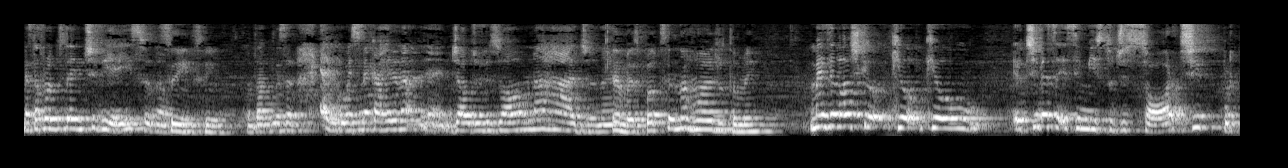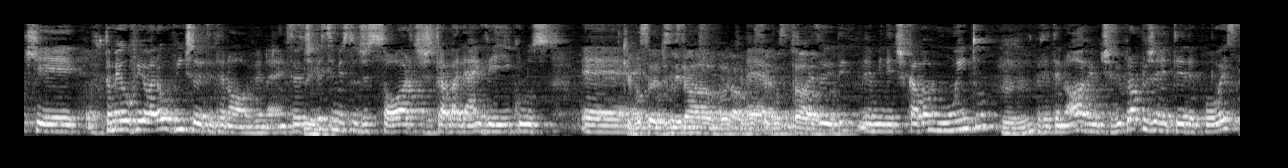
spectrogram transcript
Mas tá falando da MTV, é isso? Não? Sim, sim. Quando tava começando. É, eu comecei minha carreira na- é, de audiovisual na rádio, né? É, mas pode ser na rádio também. Mas eu acho que eu, que eu, que eu, eu tive esse, misto de sorte, porque eu também ouvi, eu era ouvinte da 89, né? Então eu tive Sim. esse misto de sorte, de trabalhar em veículos. é, Que você admirava, que você é, gostava. Mas eu, eu me identificava muito, Uhum. 89, MTV, o próprio GNT depois,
